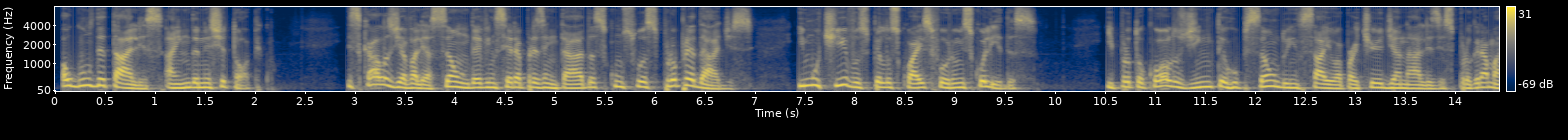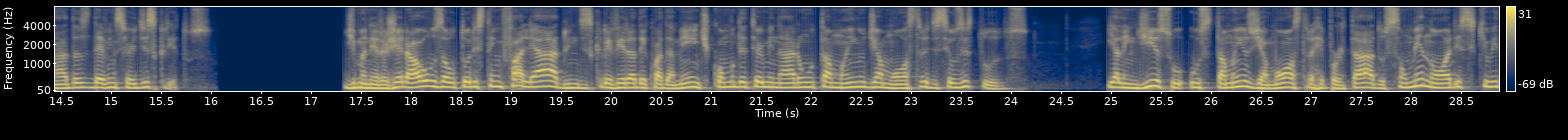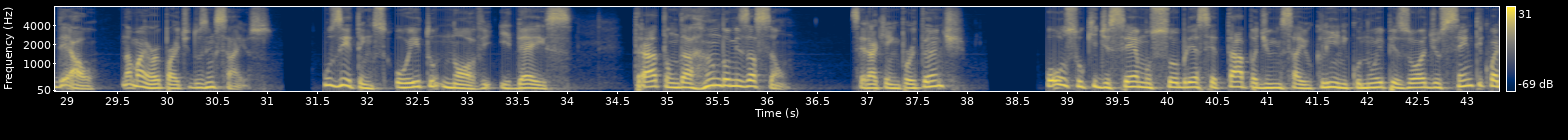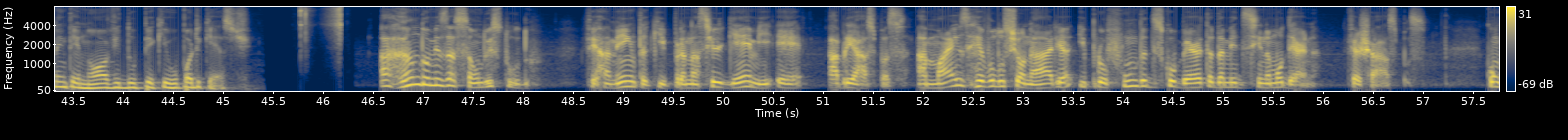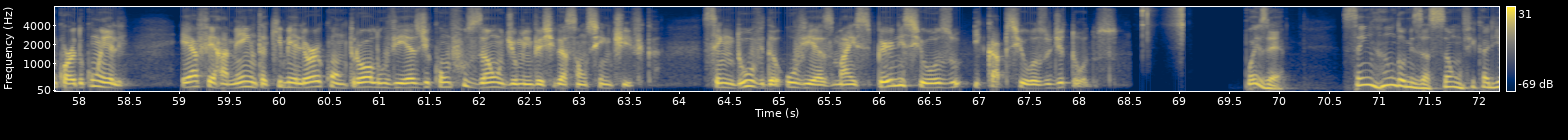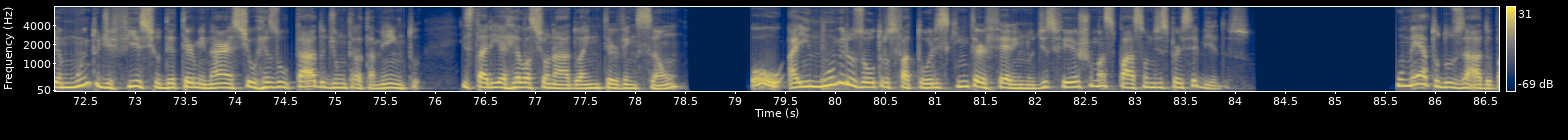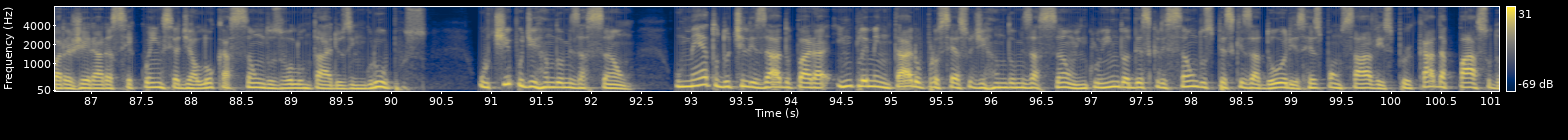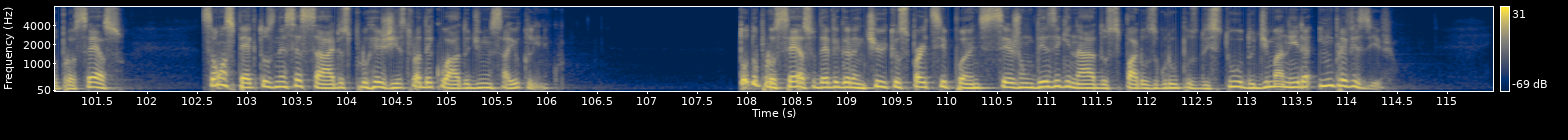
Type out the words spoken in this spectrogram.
Alguns detalhes ainda neste tópico. Escalas de avaliação devem ser apresentadas com suas propriedades e motivos pelos quais foram escolhidas. E protocolos de interrupção do ensaio a partir de análises programadas devem ser descritos. De maneira geral, os autores têm falhado em descrever adequadamente como determinaram o tamanho de amostra de seus estudos. E além disso, os tamanhos de amostra reportados são menores que o ideal, na maior parte dos ensaios. Os itens 8, 9 e 10 tratam da randomização. Será que é importante? Ouça o que dissemos sobre essa etapa de um ensaio clínico no episódio 149 do PQU Podcast a randomização do estudo, ferramenta que, para Nasir Game, é, abre aspas, a mais revolucionária e profunda descoberta da medicina moderna, fecha aspas. Concordo com ele. É a ferramenta que melhor controla o viés de confusão de uma investigação científica. Sem dúvida, o viés mais pernicioso e capcioso de todos. Pois é, sem randomização ficaria muito difícil determinar se o resultado de um tratamento estaria relacionado à intervenção ou a inúmeros outros fatores que interferem no desfecho, mas passam despercebidos. O método usado para gerar a sequência de alocação dos voluntários em grupos, o tipo de randomização, o método utilizado para implementar o processo de randomização, incluindo a descrição dos pesquisadores responsáveis por cada passo do processo, são aspectos necessários para o registro adequado de um ensaio clínico. Todo o processo deve garantir que os participantes sejam designados para os grupos do estudo de maneira imprevisível.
